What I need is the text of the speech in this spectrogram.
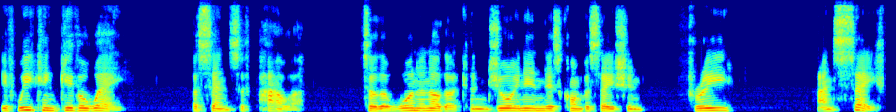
if we can give away a sense of power so that one another can join in this conversation free and safe,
